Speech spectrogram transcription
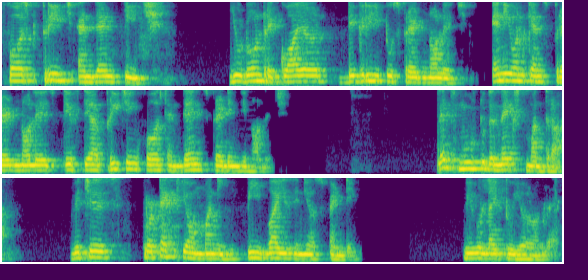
first preach and then teach. You don't require degree to spread knowledge. Anyone can spread knowledge if they are preaching first and then spreading the knowledge. Let's move to the next mantra, which is protect your money, be wise in your spending. We would like to hear on that.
